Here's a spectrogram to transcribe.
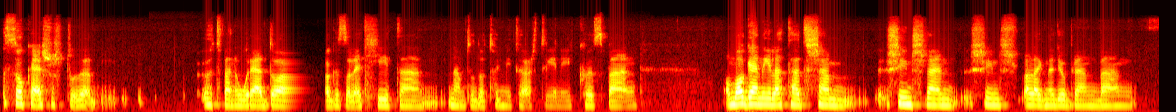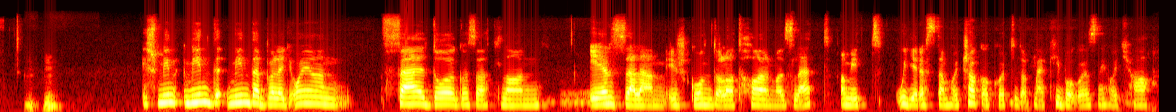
szokásos, tudod, 50 órát dolgozol egy héten, nem tudod, hogy mi történik közben. A magánéleted sem sincs, rend, sincs a legnagyobb rendben. Uh-huh. És mind, mind, mindebből egy olyan feldolgozatlan érzelem és gondolat halmaz lett, amit úgy éreztem, hogy csak akkor tudok már kibogozni, hogyha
